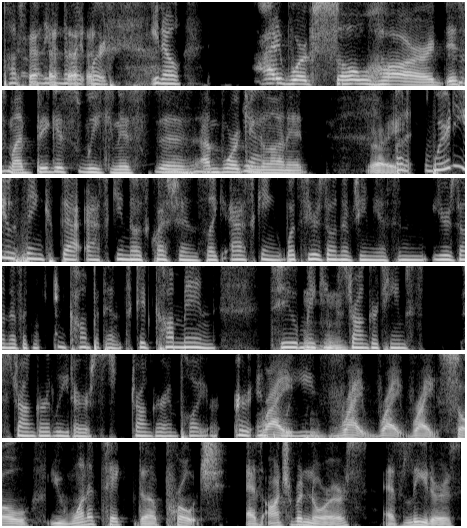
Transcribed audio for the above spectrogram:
Puff's not even the right word. You know, I work so hard. It's my biggest weakness. Uh, mm-hmm. I'm working yeah. on it. Right. But where do you think that asking those questions, like asking what's your zone of genius and your zone of incompetence, could come in to making mm-hmm. stronger teams, stronger leaders, stronger employer or employees? Right, right, right, right. So you want to take the approach as entrepreneurs, as leaders,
